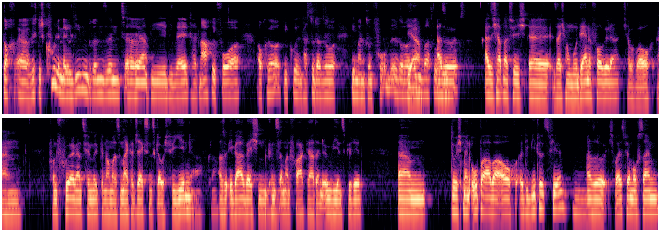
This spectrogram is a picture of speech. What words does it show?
doch äh, richtig coole Melodien drin sind, äh, ja. die die Welt halt nach wie vor auch hört, die coolen. Hast du da so jemand so ein Vorbild oder ja. irgendwas, wo also, du guckst? Also ich habe natürlich, äh, sag ich mal, moderne Vorbilder. Ich habe aber auch ähm, von früher ganz viel mitgenommen. Also Michael Jackson ist, glaube ich, für jeden. Ja. Also egal welchen mhm. Künstler man fragt, der hat einen irgendwie inspiriert. Ähm, durch meinen Opa aber auch äh, die Beatles viel. Mhm. Also ich weiß, wir haben auf seinem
